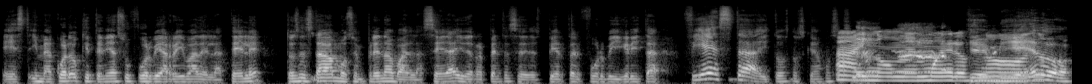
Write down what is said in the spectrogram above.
Este, y me acuerdo que tenía su Furby arriba de la tele. Entonces estábamos en plena balacera y de repente se despierta el Furby y grita ¡Fiesta! Y todos nos quedamos así. Ay, no, me muero. ¡Qué miedo!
